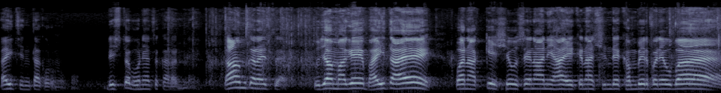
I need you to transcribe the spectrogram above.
काही चिंता करू नको. डिस्टर्ब होण्याचं कारण नाही. काम करायचं आहे तुझ्या मागे भाईत आहे. पण अख्खे शिवसेना आणि हा एकनाथ शिंदे खंबीरपणे उभा आहे.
